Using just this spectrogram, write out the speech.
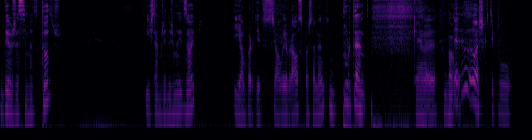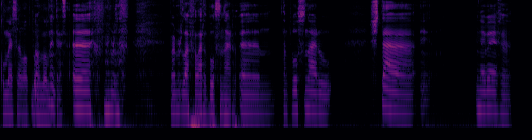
Deus acima de todos. E estamos em 2018. E é um partido social liberal, supostamente. Portanto, Que é, bom, é- eu acho que tipo começa logo pelo Bom, nome. não interessa. Ah, vamos, lá. vamos lá falar de Bolsonaro. Ah, portanto, Bolsonaro está eh, na berra,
